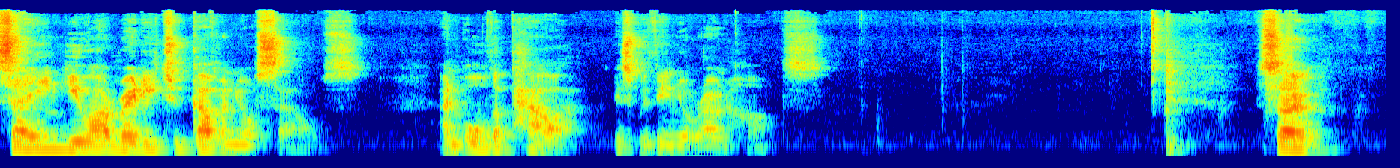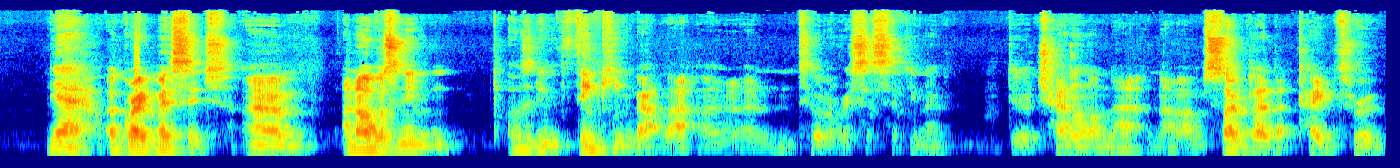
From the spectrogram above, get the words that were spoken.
saying, You are ready to govern yourselves, and all the power is within your own hearts. So, yeah, a great message. Um, and I wasn't even I wasn't even thinking about that uh, until Larissa said, you know, do a channel on that. And I'm so glad that came through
